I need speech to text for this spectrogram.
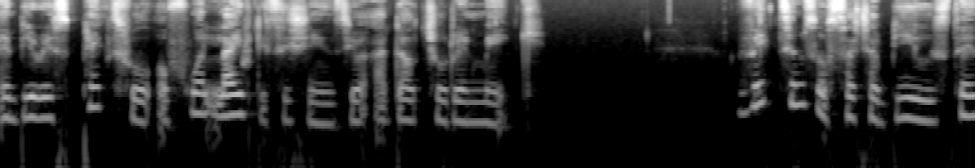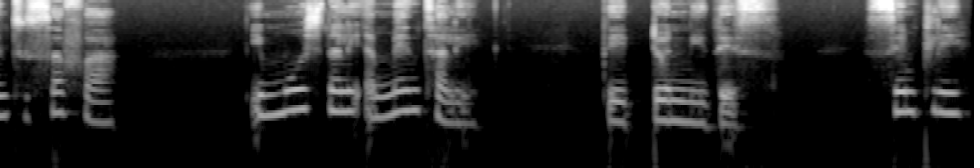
and be respectful of what life decisions your adult children make. Victims of such abuse tend to suffer emotionally and mentally. They don't need this. Simply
